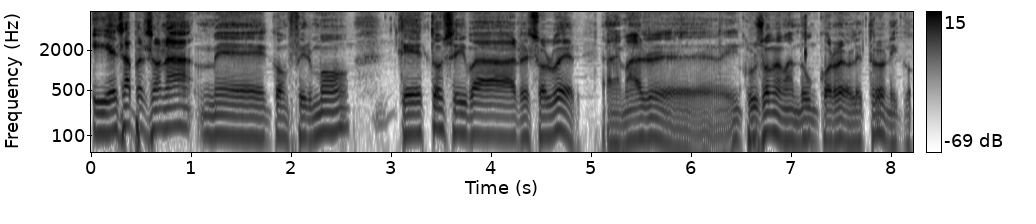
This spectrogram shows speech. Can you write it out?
Y esa persona me confirmó que esto se iba a resolver. Además, eh, incluso me mandó un correo electrónico.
